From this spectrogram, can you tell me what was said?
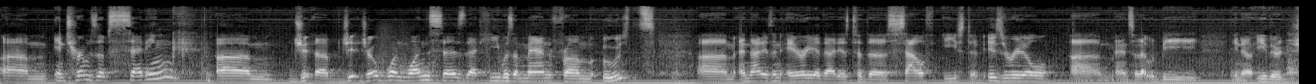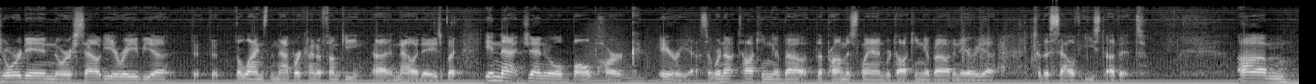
Um, in terms of setting, um, J- uh, J- Job 1 says that he was a man from Uz, um, and that is an area that is to the southeast of Israel. Um, and so that would be you know, either Jordan or Saudi Arabia. The, the, the lines of the map are kind of funky uh, nowadays, but in that general ballpark area. So we're not talking about the promised land, we're talking about an area to the southeast of it. Um,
